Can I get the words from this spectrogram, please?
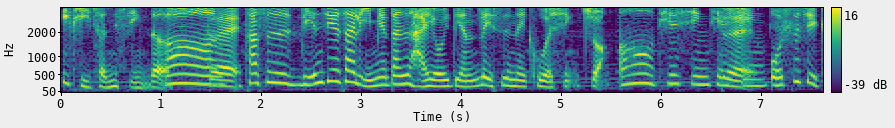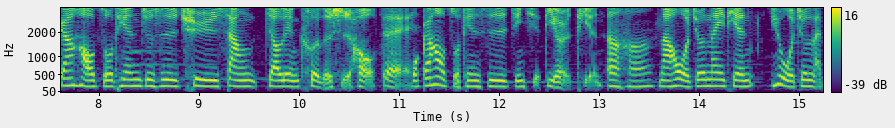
一体成型的啊，对，它是连接在里面，但是还有一点类似内裤的形状。哦，贴心贴心。我自己刚好昨天就是去上教练课的时候，对我刚好昨天是经期的第二天，嗯哼，然后我就那一天，因为我就懒，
